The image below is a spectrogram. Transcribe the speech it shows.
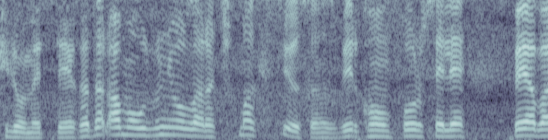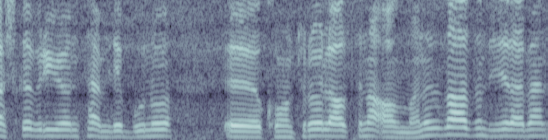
kilometreye kadar ama uzun yollara çıkmak istiyorsanız bir konfor sele veya başka bir yöntemle bunu e, kontrol altına almanız lazım. Zira ben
